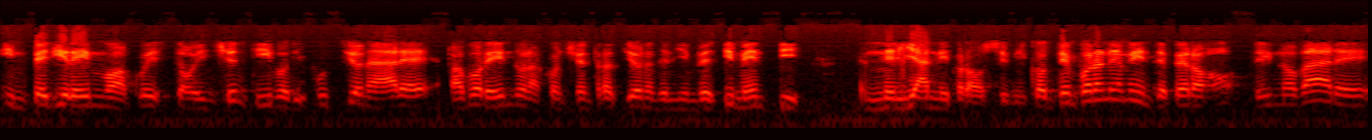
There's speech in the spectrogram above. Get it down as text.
impediremmo a questo incentivo di funzionare favorendo una concentrazione degli investimenti negli anni prossimi. Contemporaneamente però rinnovare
